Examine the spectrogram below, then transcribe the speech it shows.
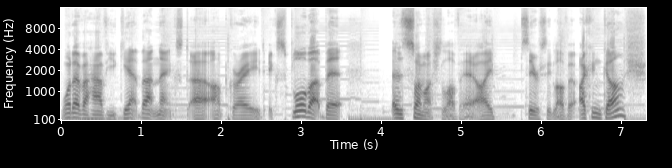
whatever have you. Get that next uh, upgrade, explore that bit. There's so much love here. I seriously love it. I can gush,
